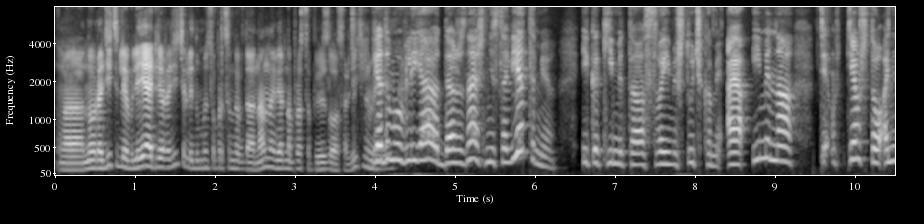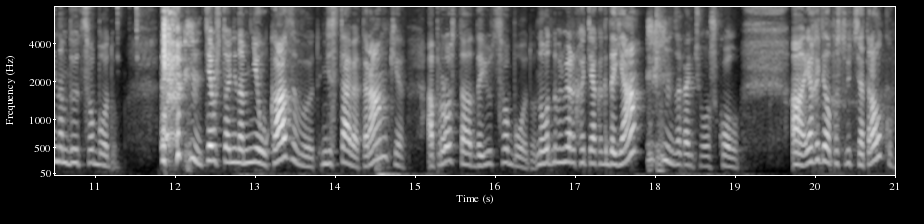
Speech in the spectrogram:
А, Но родители, влияют ли родители? Думаю, сто процентов да. Нам, наверное, просто повезло с родителями. Я думаю, влияют даже, знаешь, не советами и какими-то своими штучками, а именно тем, тем, что они нам дают свободу. тем, что они нам не указывают, не ставят рамки, а просто дают свободу. Ну вот, например, хотя когда я заканчивала школу, а, я хотела поступить в театралку,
